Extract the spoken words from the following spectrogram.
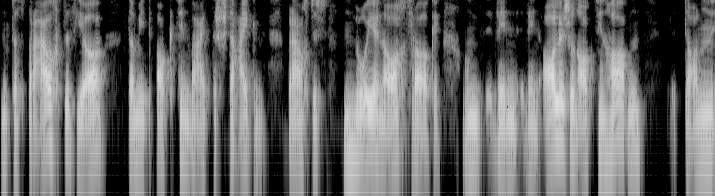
Und das braucht es ja, damit Aktien weiter steigen, braucht es neue Nachfrage. Und wenn, wenn alle schon Aktien haben, dann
